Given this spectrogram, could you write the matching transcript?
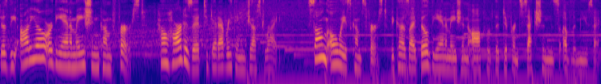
Does the audio or the animation come first? How hard is it to get everything just right? Song always comes first because I build the animation off of the different sections of the music.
